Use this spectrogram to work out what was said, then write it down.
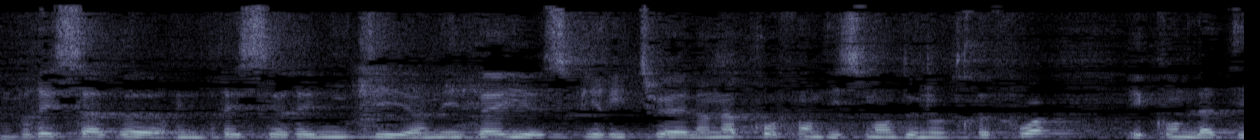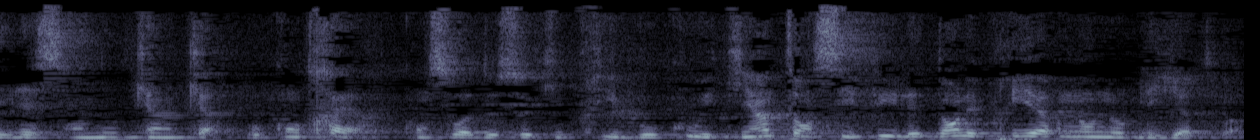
une vraie saveur, une vraie sérénité, un éveil spirituel, un approfondissement de notre foi et qu'on ne la délaisse en aucun cas. Au contraire, qu'on soit de ceux qui prient beaucoup et qui intensifient dans les prières non obligatoires.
